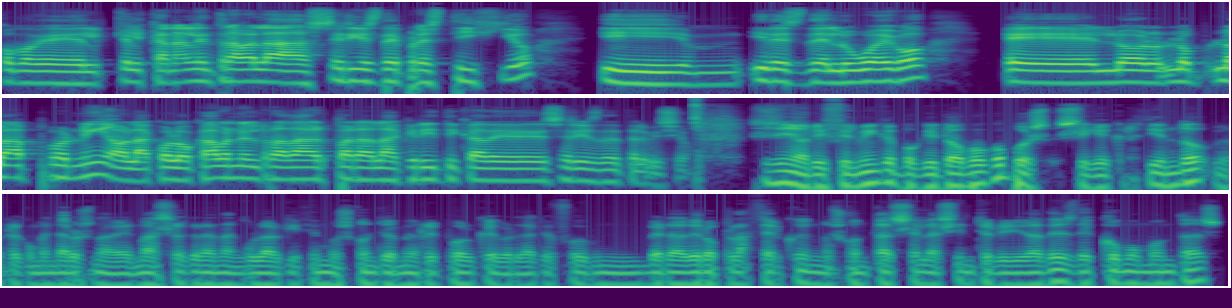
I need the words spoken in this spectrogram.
como del que el canal entraba en las series de prestigio y, y desde luego eh, lo, ponía o la colocaba en el radar para la crítica de series de televisión. Sí, señor, y Filming que poquito a poco pues sigue creciendo. Recomendaros una vez más el gran angular que hicimos con Jamie Ripoll, que es verdad que fue un verdadero placer que nos contase las interioridades de cómo montas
